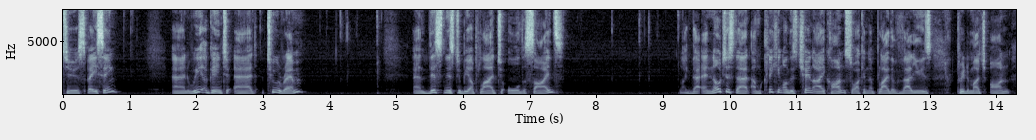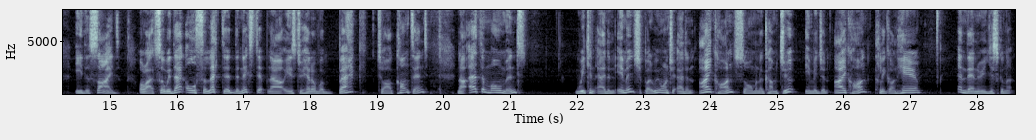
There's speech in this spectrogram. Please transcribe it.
to spacing and we are going to add 2 rem and this needs to be applied to all the sides like that. And notice that I'm clicking on this chain icon so I can apply the values pretty much on either side. All right, so with that all selected, the next step now is to head over back to our content. Now at the moment, we can add an image, but we want to add an icon. So I'm going to come to image and icon, click on here, and then we're just going to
